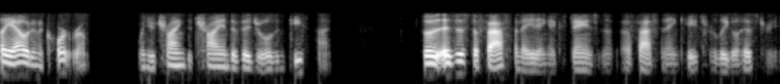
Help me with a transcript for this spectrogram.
play out in a courtroom? when you're trying to try individuals in peacetime. So it's just a fascinating exchange and a fascinating case for legal history.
